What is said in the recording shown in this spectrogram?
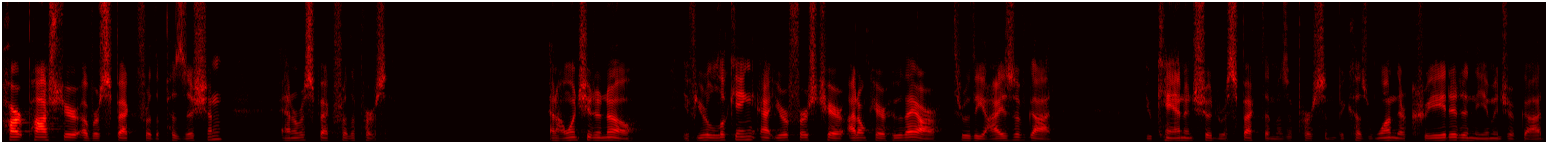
heart posture of respect for the position and a respect for the person. And I want you to know if you're looking at your first chair, I don't care who they are, through the eyes of God, you can and should respect them as a person because, one, they're created in the image of God.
